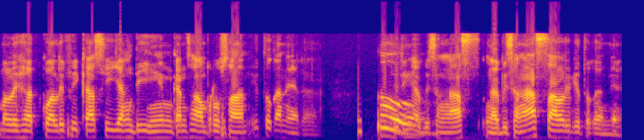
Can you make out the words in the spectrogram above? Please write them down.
melihat kualifikasi yang diinginkan sama perusahaan itu kan ya kak Betul. jadi nggak bisa ngas nggak bisa ngasal gitu kan ya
